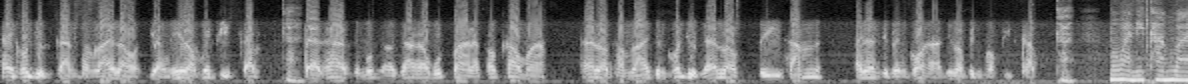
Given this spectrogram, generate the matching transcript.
ให้เขาหยุดการทำร้ายเรา อย่างนี้เราไม่ผิดครับค่ะแต่ถ้าสมมติเราชักอาวุธมาแล้วเขาเข้ามาแล้วเราทำร้ายจนเขาหยุดแล้วเราตีซ้ำ อันนั้นจะเป็นข้อหาที่เราเป็นความผิดครับ ค่ะ เมื่อวานนี้ค้างไว้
